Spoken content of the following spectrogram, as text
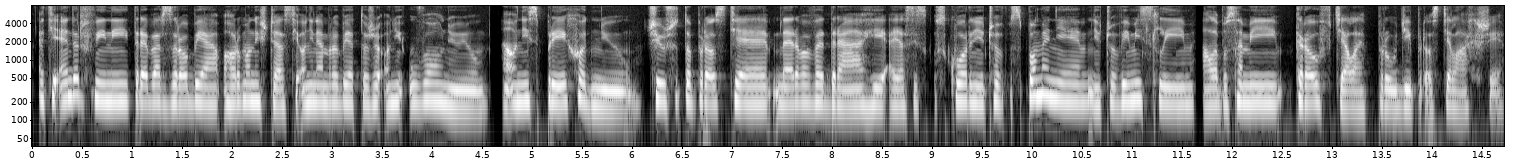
a tie endorfíny treba zrobia hormóny šťastia. Oni nám robia to, že oni uvoľňujú a oni spriechodňujú. Či už sú to proste nervové dráhy a ja si skôr niečo spomeniem, niečo vymyslím, alebo sa mi krv v tele prúdi proste ľahšie.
